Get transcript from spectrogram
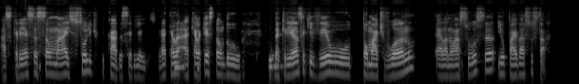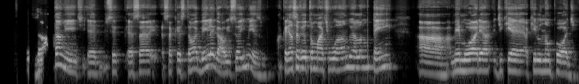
As crenças são mais solidificadas, seria isso. Né? Aquela, aquela questão do da criança que vê o tomate voando, ela não assusta e o pai vai assustar. Exatamente. É, você, essa, essa questão é bem legal, isso aí mesmo. A criança vê o tomate voando, ela não tem a memória de que é, aquilo não pode.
